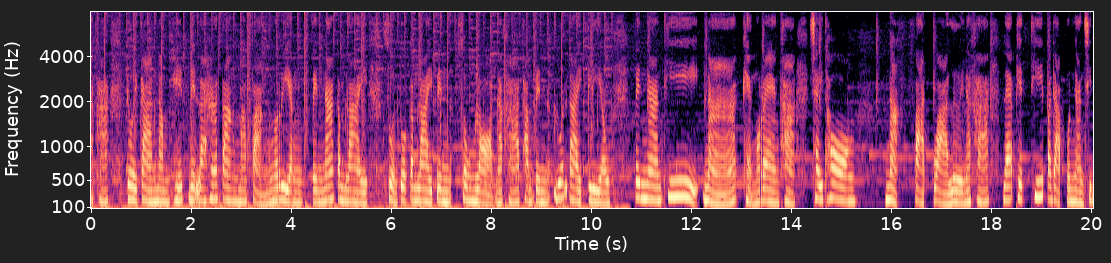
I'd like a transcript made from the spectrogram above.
นะคะ โดยการนำเพชรเม็ดละ 5 ตังมาฝังเรียงเป็นหน้ากำไรส่วนตัวกำไรเป็นทรงหลอดนะคะทำเป็นลวดลายเกลียว เป็นงานที่หนาแข็งแรงค่ะ ใช้ทองหนัก บาทกว่าเลยนะคะ และเพชรที่ประดับบนงานชิ้น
